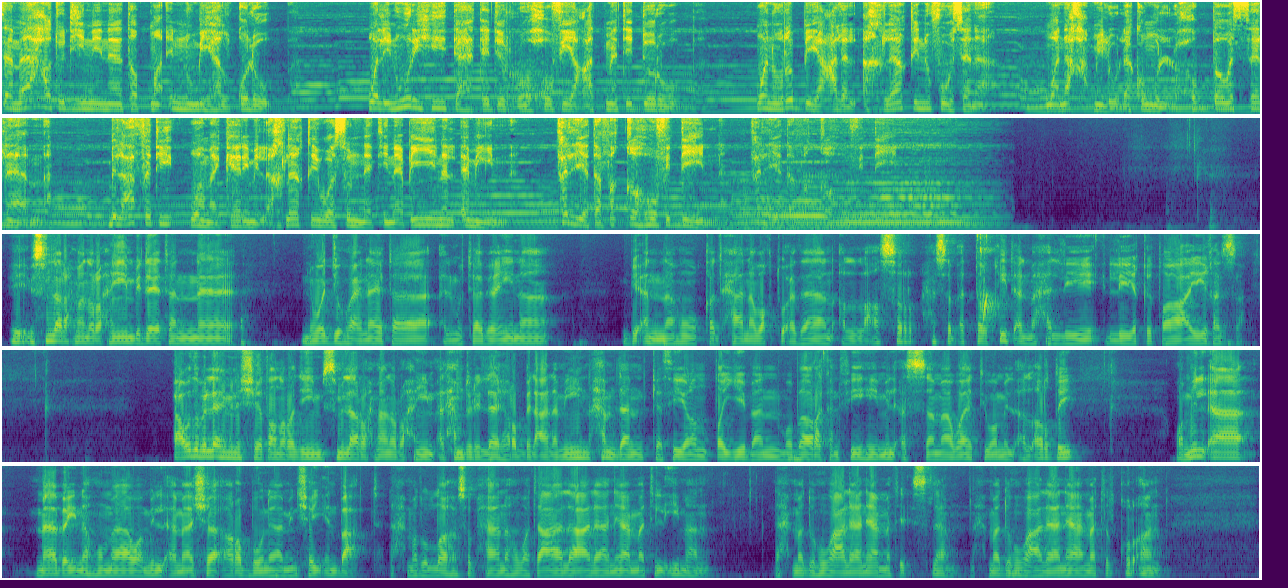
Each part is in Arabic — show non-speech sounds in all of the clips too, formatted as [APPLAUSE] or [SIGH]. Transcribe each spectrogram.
سماحة ديننا تطمئن بها القلوب ولنوره تهتدي الروح في عتمة الدروب ونربي على الأخلاق نفوسنا ونحمل لكم الحب والسلام. بالعفة ومكارم الأخلاق وسنة نبينا الأمين. فليتفقهوا في الدين فليتفقهوا في الدين. بسم الله الرحمن الرحيم. بداية نوجه عناية المتابعين بأنه قد حان وقت أذان العصر حسب التوقيت المحلي لقطاع غزة. أعوذ بالله من الشيطان الرجيم، بسم الله الرحمن الرحيم، الحمد لله رب العالمين، حمدا كثيرا طيبا مباركا فيه ملء السماوات وملء الأرض وملء ما بينهما وملء ما شاء ربنا من شيء بعد. نحمد الله سبحانه وتعالى على نعمة الإيمان. نحمده على نعمة الإسلام، نحمده على نعمة القرآن،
